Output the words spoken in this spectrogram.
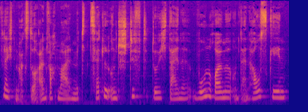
Vielleicht magst du auch einfach mal mit Zettel und Stift durch deine Wohnräume und dein Haus gehen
